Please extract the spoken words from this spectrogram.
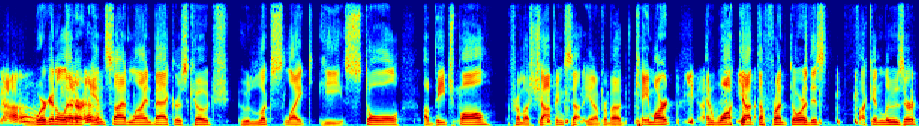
no, We're going to let our inside linebackers coach, who looks like he stole a beach ball from a shopping, cell, you know, from a Kmart, Yeah. and walked out the front door. This fucking loser,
